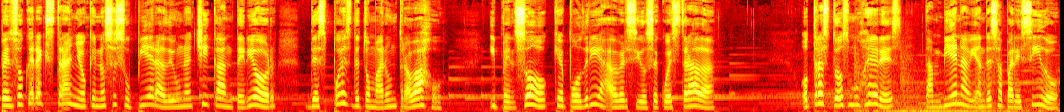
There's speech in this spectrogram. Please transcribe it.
pensó que era extraño que no se supiera de una chica anterior después de tomar un trabajo, y pensó que podría haber sido secuestrada. Otras dos mujeres también habían desaparecido,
